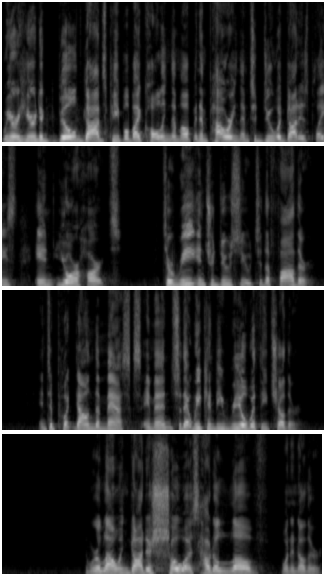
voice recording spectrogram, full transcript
We are here to build God's people by calling them up and empowering them to do what God has placed in your heart, to reintroduce you to the Father, and to put down the masks, amen, so that we can be real with each other. And we're allowing God to show us how to love one another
